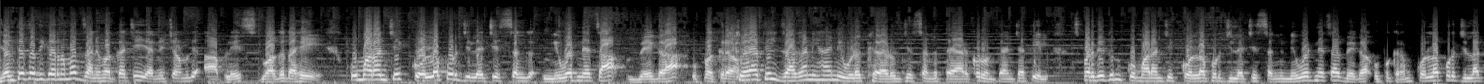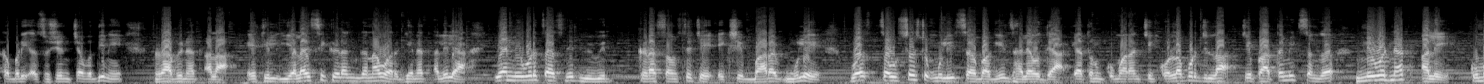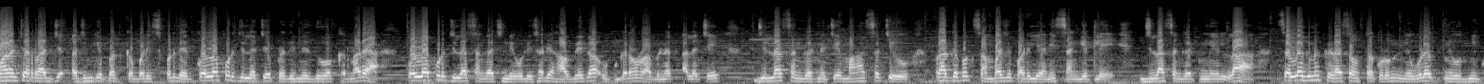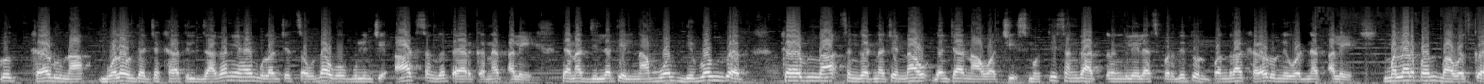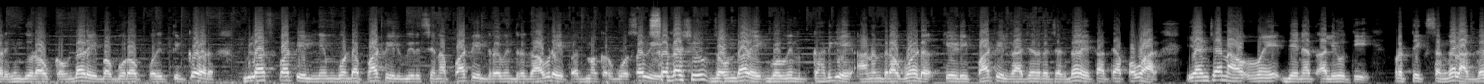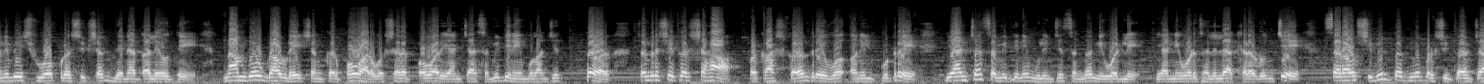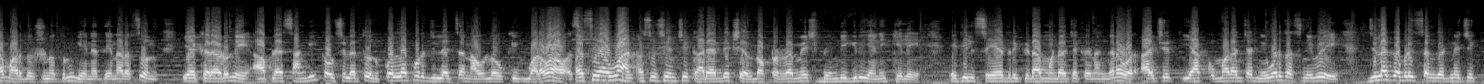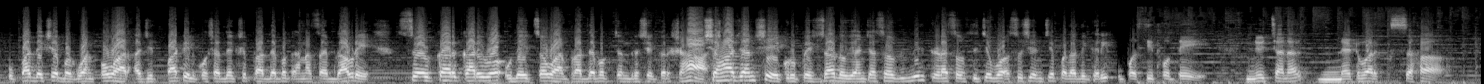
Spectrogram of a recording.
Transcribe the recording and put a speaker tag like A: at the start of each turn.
A: जनतेचा अधिकारनामा जाणीव हक्काचे या न्यूजमध्ये आपले स्वागत आहे. कुमारांचे कोल्हापूर जिल्ह्याचे संघ निवडण्याचा वेगळा उपक्रम. खेळातील जागानिहाय निवडक खेळाडूंचे संघ तयार करून त्यांच्यातील स्पर्धेतून कुमारांचे कोल्हापूर जिल्ह्याचे संघ निवडण्याचा वेगळा उपक्रम कोल्हापूर जिल्हा कबड्डी असोसिएशनच्या वतीने राबविण्यात आला. येथील एल आय सी क्रीडांगणावर घेण्यात आलेल्या या निवड चाचणीत विविध क्रीडा संस्थेचे एकशे बारा मुले व चौसष्ट मुली सहभागी झाल्या होत्या. यातून कुमारांचे कोल्हापूर जिल्हाचे प्राथमिक संघ निवडण्यात आले. कुमारांच्या राज्य अजिंक्यपद कबड्डी स्पर्धेत कोल्हापूर जिल्ह्याचे प्रतिनिधित्व करणाऱ्या कोल्हापूर जिल्हा संघाच्या निवडीसाठी हा वेगळा उपक्रम राबविण्यात आल्याचे जिल्हा संघटनेचे महासचिव प्राध्यापक संभाजी पाटील यांनी सांगितले. जिल्हा संघटनेला संलग्न क्रीडा संस्थाकडून निवडक नोंदणीकृत खेळाडूंना बोलावून त्यांच्या खेळातील जागानिहाय मुलांचे चौदा व मुलींचे आठ संघ तयार करण्यात आले. त्यांना जिल्ह्यातील नामवंत दिवंगत खेळाडूंना संघटनाचे नाव त्यांच्या नावाची स्मृती संघात रंगलेल्या स्पर्धेतून पंधरा खेळाडू निवडण्यात आले. मल्हारपंत बावस्कर हिंदूराव कौंदाळे बाबूराव परितीकर विलास पाटील नेमगोंडा पाटील वीरसेना पाटील रवींद्र गावडे पद्माकर गोसावी सदाशिव जौंदाळे गोविंद घाडगे आनंदराव वड केडी पाटील राजेंद्र जगदाळे तात्या पवार यांच्या नावे देण्यात आली होती. प्रत्येक संघाला गणवेश व प्रशिक्षक देण्यात आले होते. नामदेव गावडे शंकर पवार व शरद पवार यांच्या समितीने मुलांचे तर चंद्रशेखर शहा प्रकाश कळंद्रे व अनिल कुटरे यांच्या समितीने मुलींचे संघ निवडले. या निवड झालेल्या खेळाडूंचे सराव शिबिर तज्ञ प्रशिक्षकांच्या मार्गदर्शनातून घेण्यात येणार असून या खेळाडूंनी आपल्या सांघिक कौशल्यातून कोल्हापूर जिल्ह्याचा नावलौकिक वाढवावा असे आव्हान असोसिएशनचे कार्याध्यक्ष डॉक्टर रमेश भेंडीगिरी यांनी केले. येथील सह्याद्री क्रीडा मंडळाच्या क्रीडांगणावर आयोजित या कुमारांच्या निवड चाचणीवेळी जिल्हा कबड्डी संघटनेचे उपाध्यक्ष भगवान पवार अजित पाटील कोषाध्यक्ष प्राध्यापक अण्णासाहेब गावडे सहकारकारी व उदय चव्हाण प्राध्यापक चंद्रशेखर शहा शहाजान शेख रुपेश जाधव यांच्यासह विविध क्रीडा संस्थेचे व असोसिएशनचे पदाधिकारी उपस्थित होते. न्यूज चॅनल नेटवर्क सह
